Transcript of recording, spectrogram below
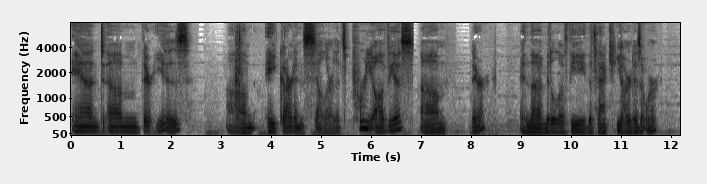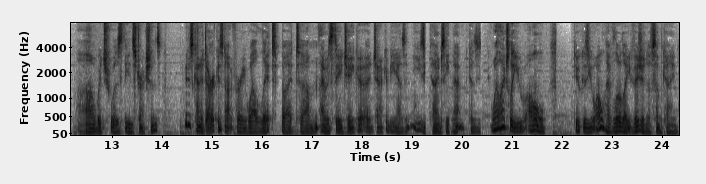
and um, there is um, a garden cellar that's pretty obvious um, there in the middle of the, the backyard, as it were, uh, which was the instructions. It is kind of dark. It's not very well lit, but um, I would say Jake, uh, Jacoby has an easy time seeing that because, well, actually, you all do because you all have low light vision of some kind.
